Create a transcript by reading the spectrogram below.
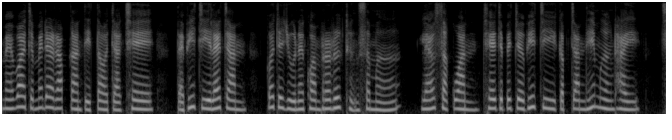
แม้ว่าจะไม่ได้รับการติดต่อจากเช แต่พี่จีและจันก็จะอยู่ในความระลึกถึงเสมอ แล้วสักวันเชจะไปเจอพี่จีกับจันที่เมืองไทย เช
